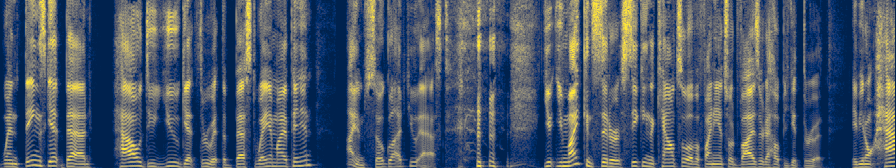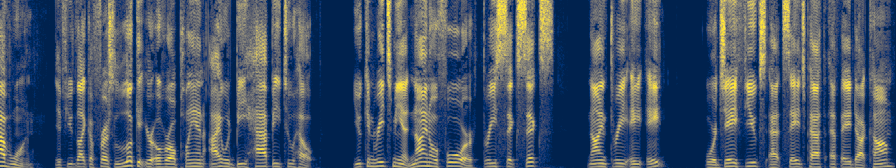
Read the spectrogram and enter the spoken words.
When things get bad, how do you get through it the best way, in my opinion? I am so glad you asked. you, you might consider seeking the counsel of a financial advisor to help you get through it. If you don't have one, if you'd like a fresh look at your overall plan, I would be happy to help. You can reach me at 904 366 9388 or jfuchs at sagepathfa.com.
